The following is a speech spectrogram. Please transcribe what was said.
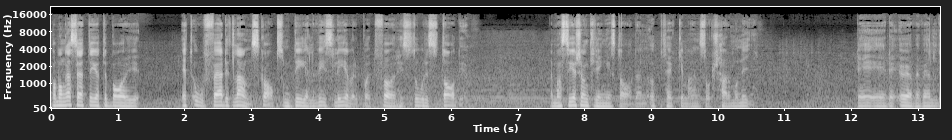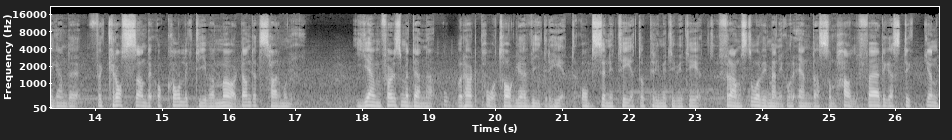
På många sätt är Göteborg ett ofärdigt landskap som delvis lever på ett förhistoriskt stadie. När man ser sig omkring i staden upptäcker man en sorts harmoni. Det är det överväldigande, förkrossande och kollektiva mördandets harmoni. I jämförelse med denna oerhört påtagliga vidrighet, obscenitet och primitivitet framstår vi människor endast som halvfärdiga stycken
